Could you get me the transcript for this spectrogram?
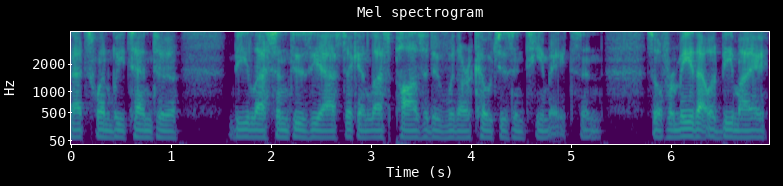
that's when we tend to be less enthusiastic and less positive with our coaches and teammates. And so for me, that would be my,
